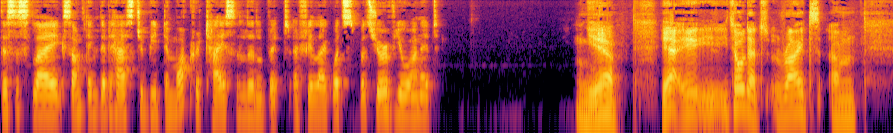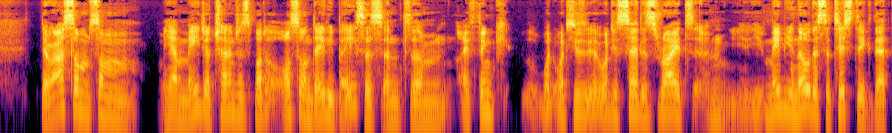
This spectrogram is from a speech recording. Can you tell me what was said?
this is like something that has to be democratized a little bit. I feel like what's, what's your view on it? Yeah, yeah, you told that right. Um, there are some some yeah major challenges, but also on daily basis. And um, I think what what you what you said is right. Um, you, maybe you know the statistic that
